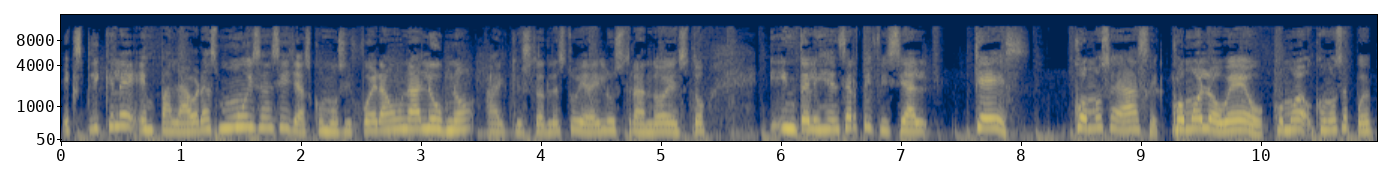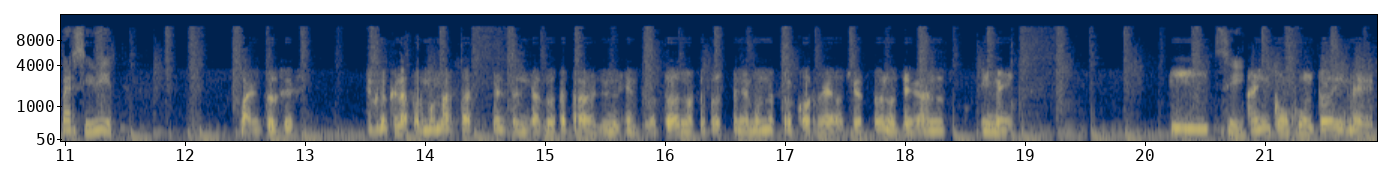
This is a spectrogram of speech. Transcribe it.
Explíquele en palabras muy sencillas, como si fuera un alumno al que usted le estuviera ilustrando esto, inteligencia artificial, ¿qué es? ¿Cómo se hace? ¿Cómo lo veo? ¿Cómo, cómo se puede percibir? Bueno, entonces, yo creo que la forma más fácil de entenderlo es a través de un ejemplo. Todos nosotros tenemos nuestro correo, ¿cierto? Nos llegan emails. Y Sí. hay un conjunto de emails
